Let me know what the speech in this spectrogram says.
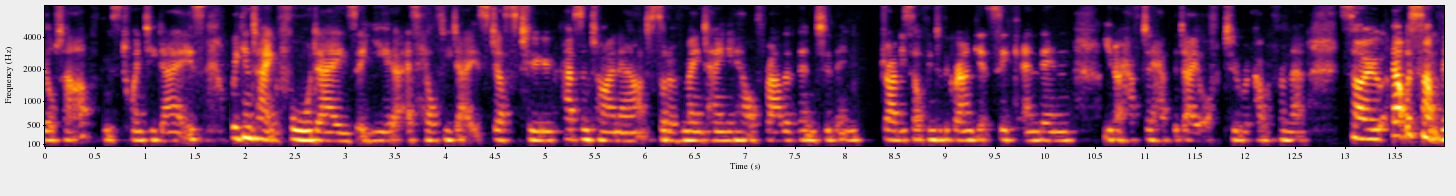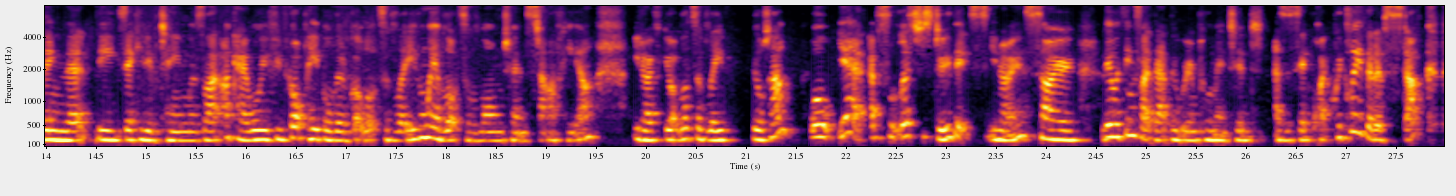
built up, it was 20 days, we can take four days a year as healthy days just to have some time out to sort of maintain your health rather than to then drive yourself into the ground, get sick, and then, you know, have to have the day off to recover from that. So that was something that the executive team was like, okay, well, if you've got people that have got lots of leave, and we have lots of long term staff here, you know, if you've got lots of leave built up, well, yeah, absolutely, let's just do this, you know. So there were things like that that were implemented, as I said, quite quickly that have stuck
